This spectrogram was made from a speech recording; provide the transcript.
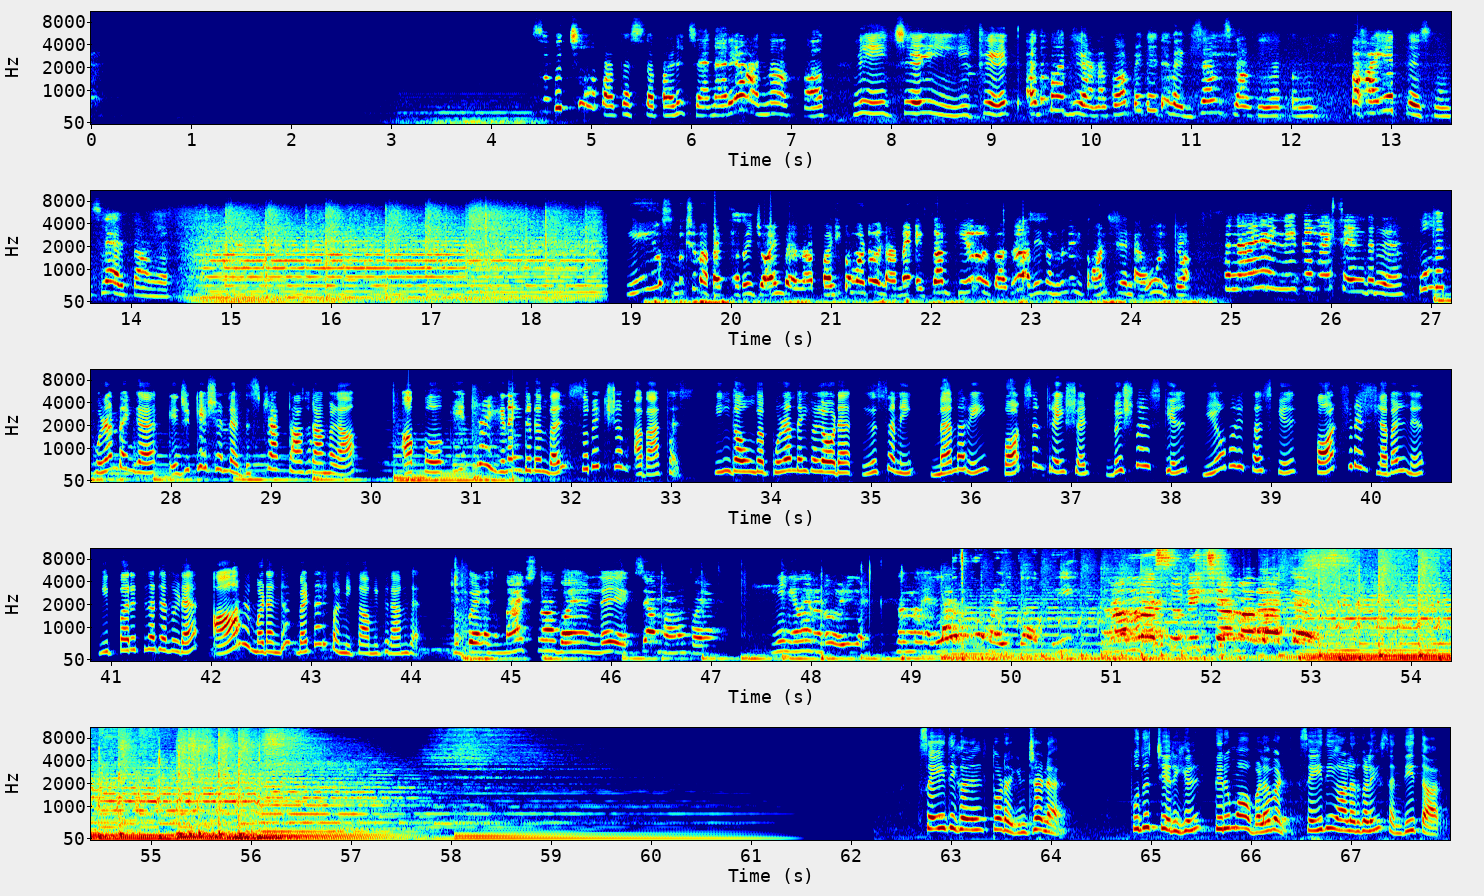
சுபிக்ஷன் அபாக்கஸ்ல படிச்ச நிறைய அண்ணா அக்கா நீட் ஜேஇ கேட் அது மாதிரியான காம்படிட்டிவ் எக்ஸாம்ஸ்லாம் கிளியர் பண்ணி இப்போ ஹையர் பிளேஸ்மெண்ட்ஸ்ல இருக்காங்க. நீயும் சுபிக்ஷன் அபாக்ஸ்ல போய் ஜாயின் பண்ணலாம். படிக்க மட்டும் இல்லாம எக்ஸாம் கிளியரும் இருக்காது. அதே சமயத்துல நீ கான்ஃபிடென்ட்டாவும் இருக்கலாம். நானே இன்னைக்கு போய் சேர்ந்துடுறேன். உங்க குழந்தைங்க எஜுகேஷன்ல டிஸ்ட்ராக்ட் ஆகுறாங்களா? அப்போ இன்று இணைந்திடுங்கள் சுபிக்ஷம் அபாக்கஸ். இங்க உங்க குழந்தைகளோட listening memory concentration visual skill numerical skill confidence லெவல்னு இப்ப இருக்கிறத விட ஆறு மடங்கு பெட்டர் பண்ணி காமிக்கிறாங்க. இப்போ எனக்கு மேத்ஸ்னா பயம் இல்லை எக்ஸாம்னாலும் பயம். நீங்க தான் என்னோட வழிகள் நம்ம எல்லாருக்கும் வழிகாட்டி. நம்ம சுபிக்ஷா அபாக்கஸ் செய்திகள் தொடர்கின்றன. புதுச்சேரியில் திருமாவளவன் செய்தியாளர்களை சந்தித்தார்.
